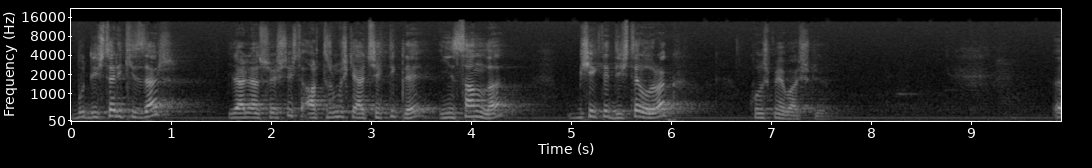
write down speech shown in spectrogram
bu dijital ikizler ilerleyen süreçte işte artırılmış gerçeklikle insanla bir şekilde dijital olarak konuşmaya başlıyor. Ee,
